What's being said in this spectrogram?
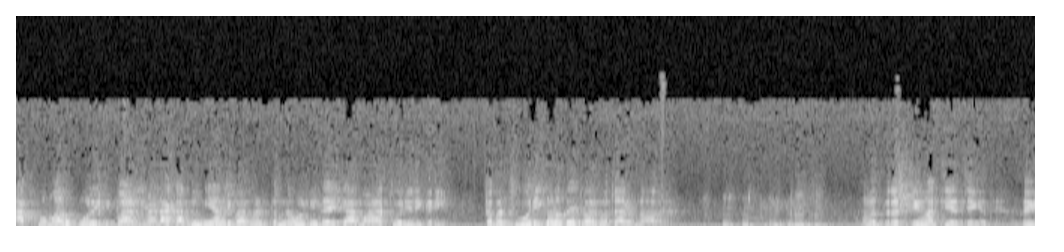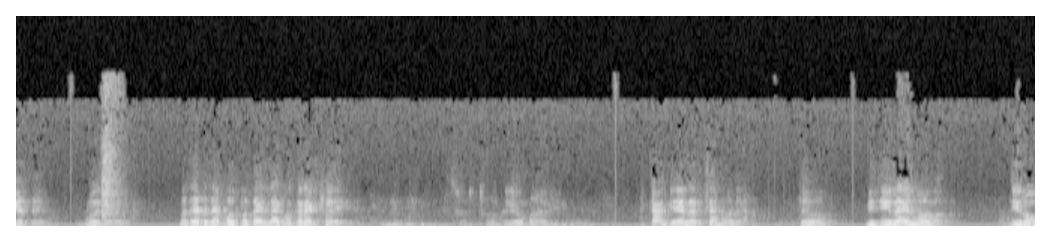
આખું મારું પોલીસ ડિપાર્ટમેન્ટ આખા દુનિયાનું ડિપાર્ટમેન્ટ તમને ઓળખી જાય કે આ માણસ ચોરી નહીં કરી. તમે ચોરી કરો તો જ વાર મથારો ના આવે. અમે દ્રષ્ટિ વાંચીએ છીએ કે શું કે છે બોલો. બધા બધા પોતપોતાની લાઈફમાં કરેક્ટ હોય. કારણ કે એલર્ટ છે ને બધા. તો બીજી લાઈનમાં ઝીરો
